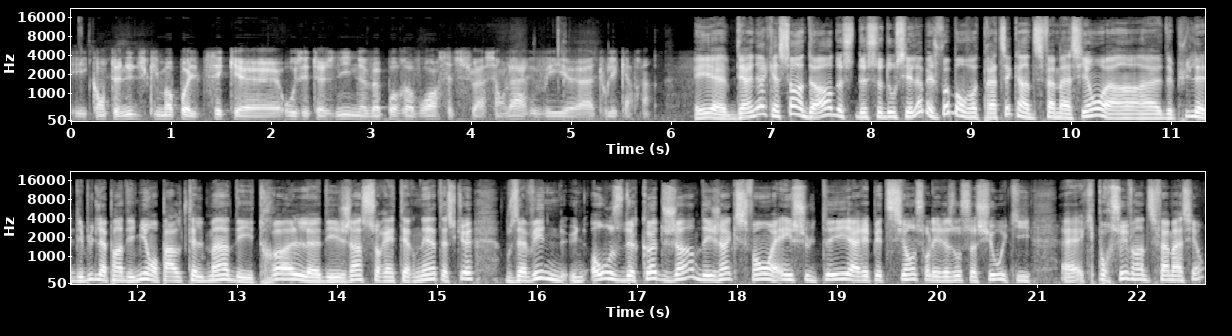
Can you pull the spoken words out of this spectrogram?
et compte tenu du climat politique euh, aux États-Unis, ils ne veulent pas revoir cette situation-là arriver euh, à tous les quatre ans. Et euh, dernière question en dehors de, ce dossier-là, ben, je vois bon, votre pratique en diffamation euh, depuis le début de la pandémie, on parle tellement des trolls, euh, des gens sur Internet. Est-ce que vous avez une, hausse de cas de genre, des gens qui se font insulter à répétition sur les réseaux sociaux et qui, qui poursuivent en diffamation?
